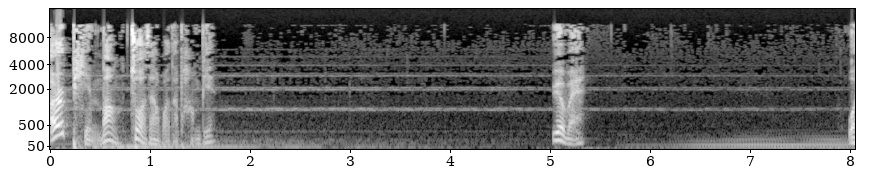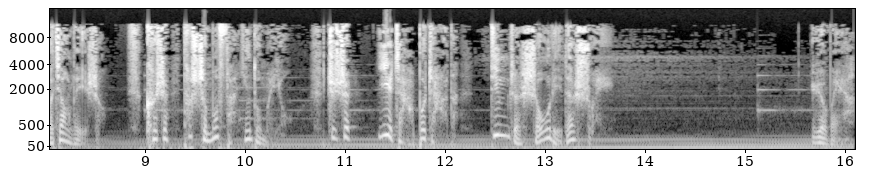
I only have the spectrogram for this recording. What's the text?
而品旺坐在我的旁边。岳伟，我叫了一声，可是他什么反应都没有，只是一眨不眨的盯着手里的水。岳伟啊，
